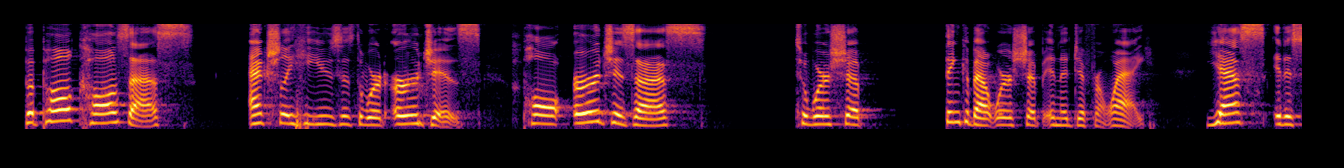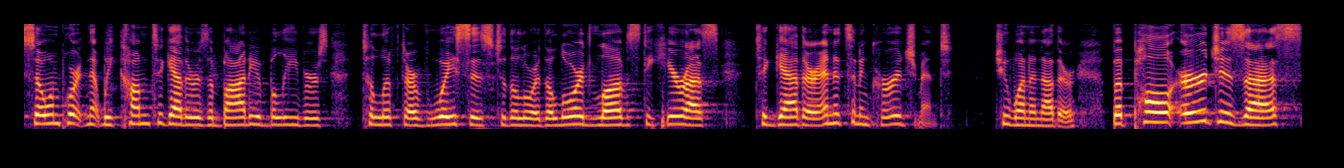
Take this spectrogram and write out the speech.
But Paul calls us, actually, he uses the word urges. Paul urges us to worship, think about worship in a different way. Yes, it is so important that we come together as a body of believers to lift our voices to the Lord. The Lord loves to hear us together, and it's an encouragement to one another. But Paul urges us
